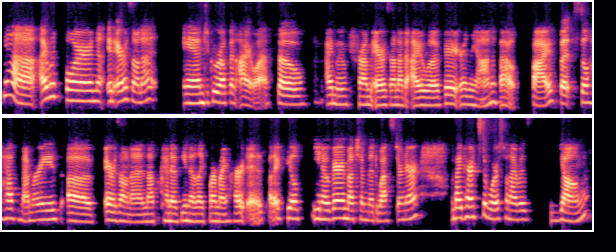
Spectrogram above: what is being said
Yeah, I was born in Arizona and grew up in Iowa. So, I moved from Arizona to Iowa very early on, about five, but still have memories of Arizona. And that's kind of, you know, like where my heart is. But I feel, you know, very much a Midwesterner my parents divorced when I was young.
